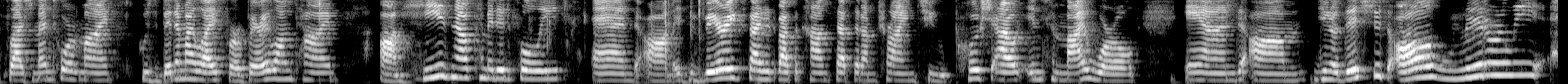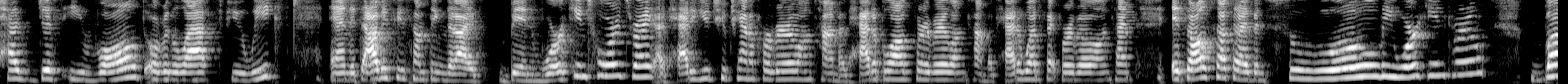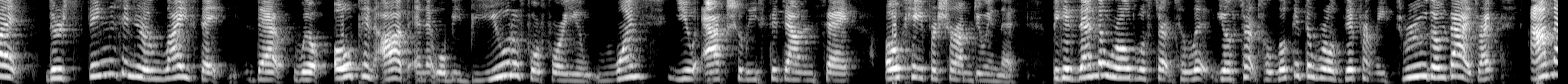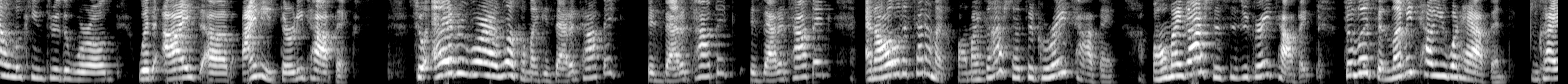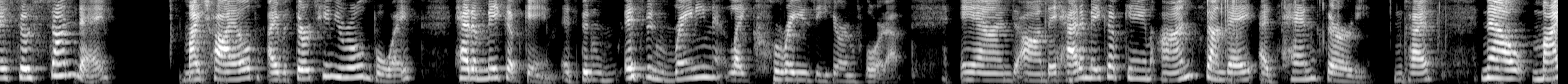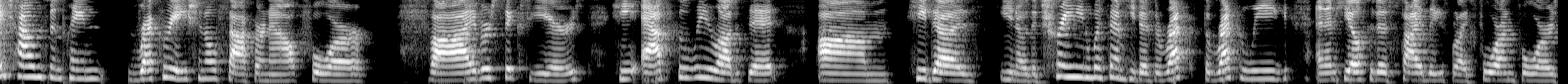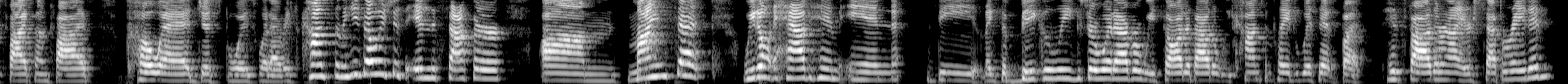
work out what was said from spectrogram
slash mentor of mine who's been in my life for a very long time. Um, he's now committed fully and um, is very excited about the concept that I'm trying to push out into my world. And, um, you know, this just all literally has just evolved over the last few weeks. And it's obviously something that I've been working towards, right? I've had a YouTube channel for a very long time. I've had a blog for a very long time. I've had a website for a very long time. It's all stuff that I've been slowly working through. But there's things in your life that that will open up and that will be beautiful for you once you actually sit down and say, "Okay, for sure I'm doing this." Because then the world will start to li- you'll start to look at the world differently through those eyes, right? I'm now looking through the world with eyes of I need 30 topics. So everywhere I look, I'm like, is that a topic? Is that a topic? Is that a topic? And all of a sudden, I'm like, oh my gosh, that's a great topic. Oh my gosh, this is a great topic. So, listen, let me tell you what happened. Okay, so Sunday, my child, I have a 13 year old boy, had a makeup game. It's been it's been raining like crazy here in Florida, and um, they had a makeup game on Sunday at 10:30. Okay, now my child has been playing recreational soccer now for five or six years. He absolutely loves it. Um, he does, you know, the training with them. He does the rec, the rec league, and then he also does side leagues where like four on fours, fives on fives, co-ed, just boys, whatever. He's constantly, he's always just in the soccer um, mindset. We don't have him in the like the big leagues or whatever. We thought about it, we contemplated with it, but his father and I are separated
